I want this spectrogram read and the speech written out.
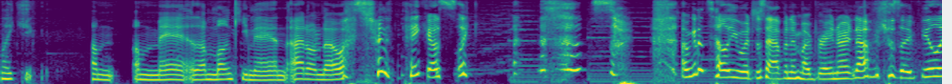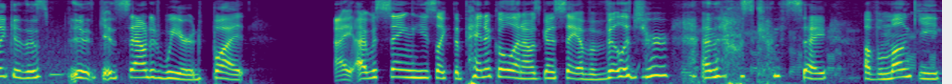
Like a, a man, a monkey man. I don't know. I was trying to think. I was like. I'm gonna tell you what just happened in my brain right now because I feel like it is. It, it sounded weird, but I I was saying he's like the pinnacle, and I was gonna say of a villager, and then I was gonna say of a monkey,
